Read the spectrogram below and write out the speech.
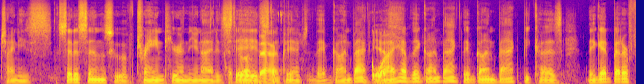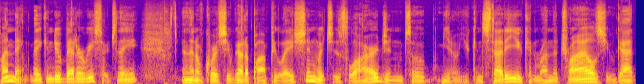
Chinese citizens who have trained here in the United have States, they've gone back. Yes. Why have they gone back? They've gone back because they get better funding. They can do better research. They, and then of course you've got a population which is large, and so you know you can study, you can run the trials. You've got,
